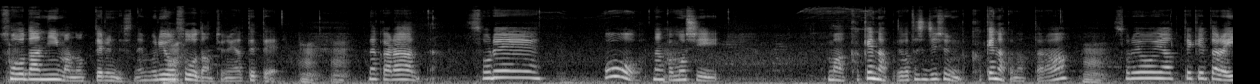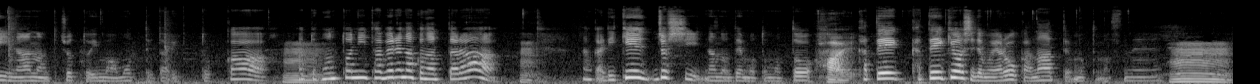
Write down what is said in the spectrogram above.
相談に今乗ってるんですね。無料相談っていうのをやってて。だからそれをなんかもしまあ書けなく私自身が書けなくなったらうん。それをやっていけたらいいななんてちょっと今思ってたりとか、うん。あと本当に食べれなくなったらうんなんか理系女子なのでもともとはい。家庭家庭教師でもやろうかなって思ってますね。うん。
